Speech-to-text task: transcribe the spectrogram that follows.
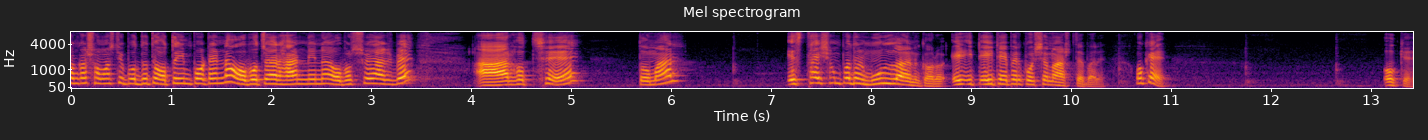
সংখ্যা সমষ্টি পদ্ধতি অত ইম্পর্টেন্ট না, অবচয়ের হার নির্ণয় অবশ্যই আসবে। আর হচ্ছে তোমার স্থায়ী সম্পদের মূল্যায়ন করো। এই এই টাইপের কোশ্চেনও আসতে পারে। ওকে ওকে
